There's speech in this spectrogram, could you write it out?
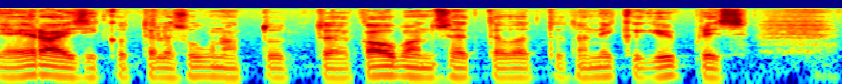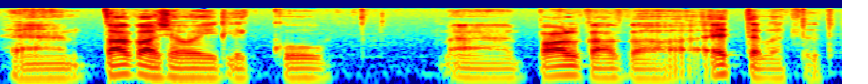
ja eraisikutele suunatud kaubandusettevõtted on ikkagi üpris äh, tagasihoidliku Äh, palgaga ettevõtted.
